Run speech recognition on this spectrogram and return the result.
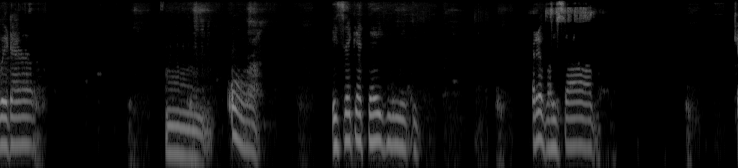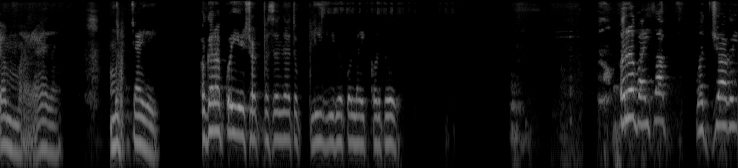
बेटा हम्म ओ इसे कहते हैं यूनिटी अरे भाई साहब क्या मारा है ना? मज़ा ही नहीं। अगर आपको ये शॉट पसंद है तो प्लीज़ वीडियो को लाइक कर दो। अरे भाई साहब मज़ा आ गई।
